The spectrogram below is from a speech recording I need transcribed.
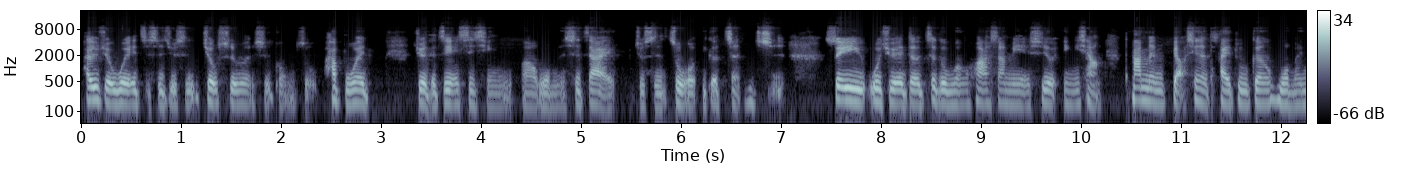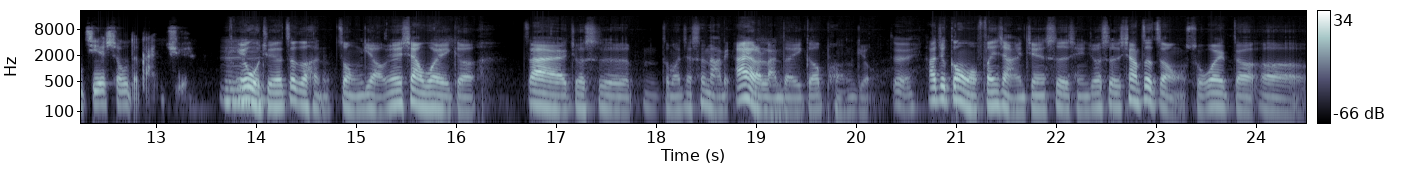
他就觉得我也只是就是就事论事工作，他不会觉得这件事情啊、呃我们是在就是做一个争执，所以我觉得这个文化上面也是有影响他们表现的态度跟我们接收的感觉。嗯因为我觉得这个很重要，因为像我有一个在就是嗯怎么讲是哪里爱尔兰的一个朋友，对，他就跟我分享一件事情，就是像这种所谓的呃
